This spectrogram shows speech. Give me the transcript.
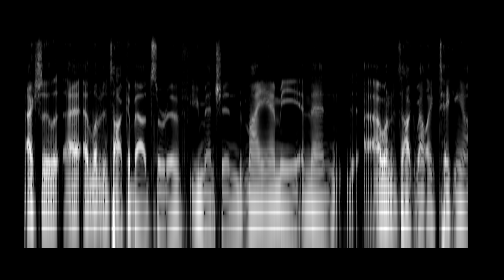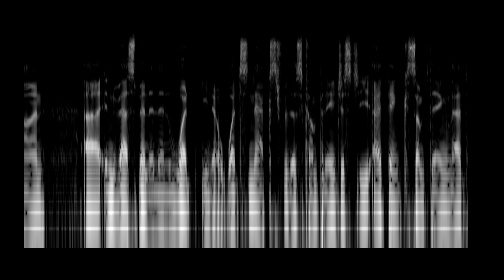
actually, I- I'd love to talk about sort of, you mentioned Miami, and then I wanted to talk about like taking on uh, investment and then what, you know, what's next for this company. Just, I think something that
